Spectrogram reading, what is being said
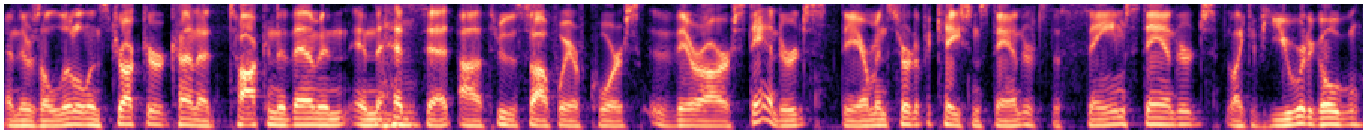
And there's a little instructor kind of talking to them in, in the headset uh, through the software of course. There are standards the airman certification standards the same standards. Like if you were to go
